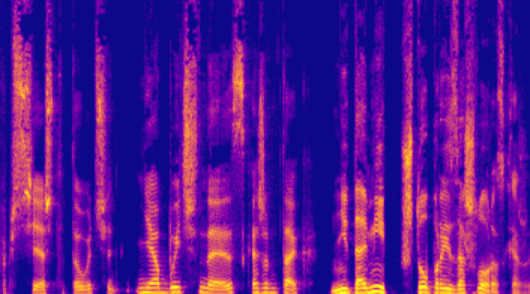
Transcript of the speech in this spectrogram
вообще что-то очень необычное, скажем так. Не томи, что произошло, расскажи.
